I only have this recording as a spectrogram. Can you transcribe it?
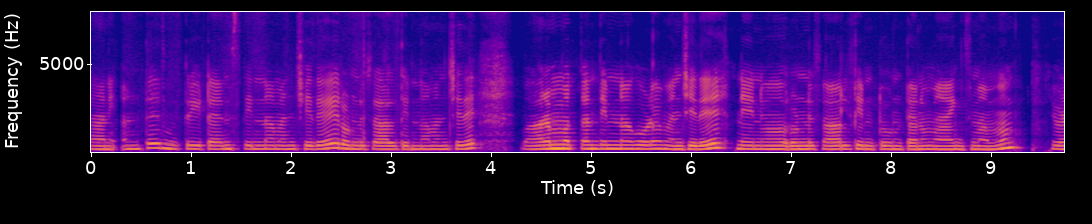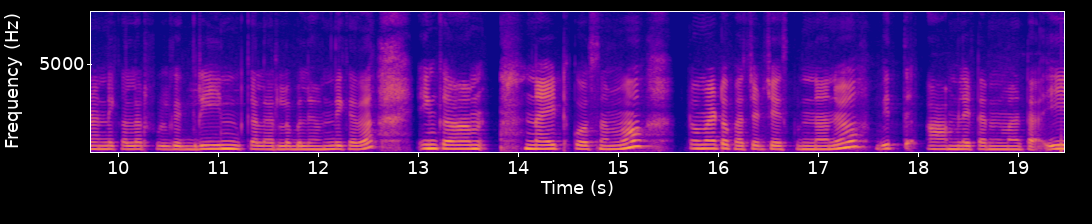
కానీ అంటే త్రీ టైమ్స్ తిన్నా మంచిదే రెండు సార్లు తిన్నా మంచిదే. వారం మొత్తం తిన్నా కూడా మంచిదే. నేను రెండు సార్లు తింటూ ఉంటాను మ్యాక్సిమము చూడండి కలర్ఫుల్గా గ్రీన్ కలర్లో భలే ఉంది కదా. ఇంకా నైట్ కోసము టొమాటో పచ్చడి చేసుకున్నాను విత్ ఆమ్లెట్ అనమాట ఈ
